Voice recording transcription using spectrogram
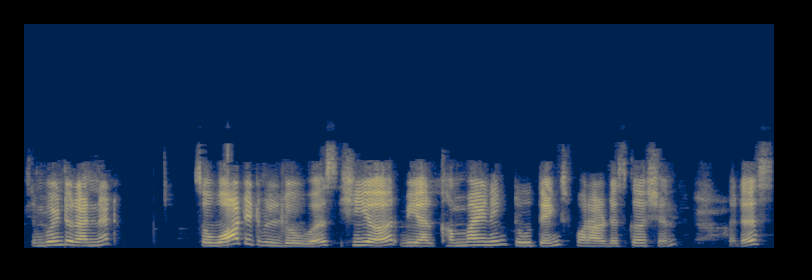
so I'm going to run it. So what it will do is here we are combining two things for our discussion. That is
